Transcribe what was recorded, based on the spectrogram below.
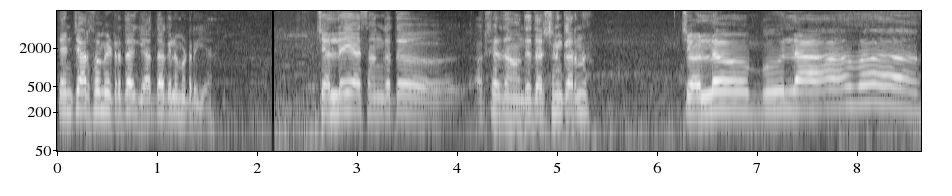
3-400 ਮੀਟਰ ਤੱਕ ਹੀ ਆ, ਅੱਧਾ ਕਿਲੋਮੀਟਰ ਹੀ ਆ। ਚੱਲੇ ਆ ਸੰਗਤ ਅਕਸ਼ਰਧਾਮ ਦੇ ਦਰਸ਼ਨ ਕਰਨ। ਚਲੋ ਬੁਲਾਵਾ,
